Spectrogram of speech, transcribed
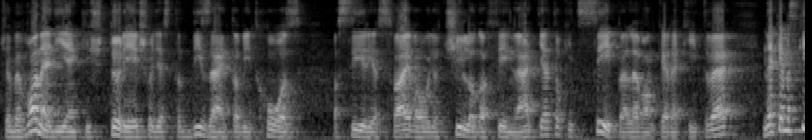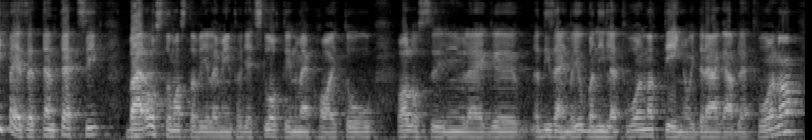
És ebben van egy ilyen kis törés, hogy ezt a dizájnt, amit hoz a Sirius 5, ahogy a csillog a fény, látjátok, itt szépen le van kerekítve. Nekem ez kifejezetten tetszik, bár osztom azt a véleményt, hogy egy slotin meghajtó valószínűleg a dizájnban jobban illett volna, tény, hogy drágább lett volna.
